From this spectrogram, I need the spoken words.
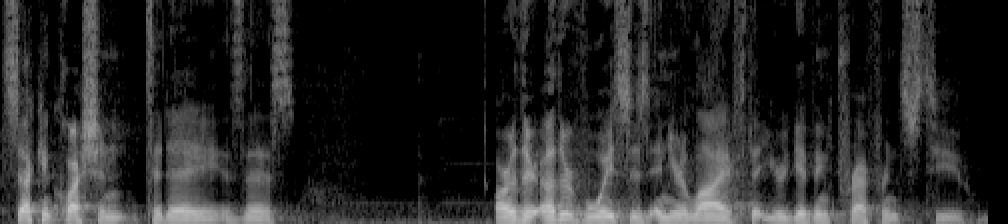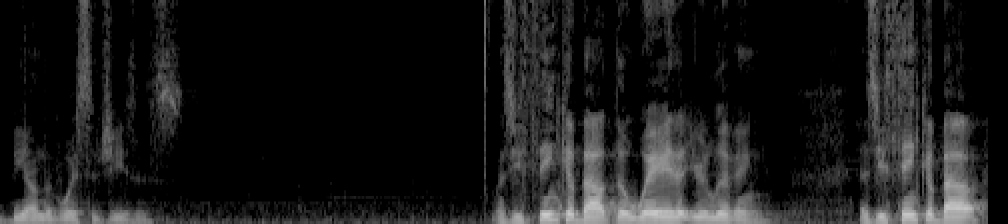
Second question today is this Are there other voices in your life that you're giving preference to beyond the voice of Jesus? As you think about the way that you're living, as you think about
